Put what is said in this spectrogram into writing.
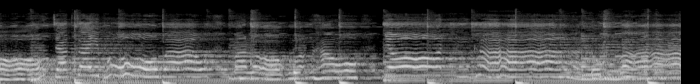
อจากใจผู้เบามาหลอกลวงเฮาย้อนข้าลมวา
